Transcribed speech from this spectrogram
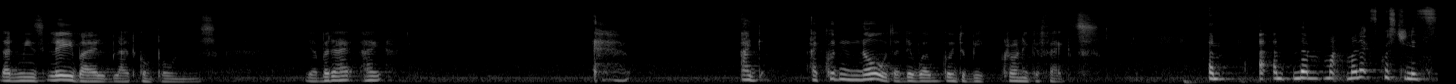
That means labile blood components. Yeah, but I, I, I, I couldn't know that there were going to be chronic effects. Um, and then my, my next question is,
